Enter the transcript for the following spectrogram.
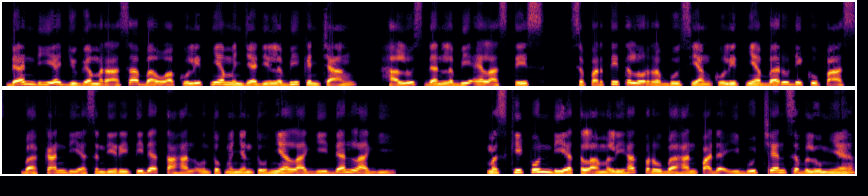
Dan dia juga merasa bahwa kulitnya menjadi lebih kencang, halus dan lebih elastis, seperti telur rebus yang kulitnya baru dikupas, bahkan dia sendiri tidak tahan untuk menyentuhnya lagi dan lagi. Meskipun dia telah melihat perubahan pada Ibu Chen sebelumnya,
